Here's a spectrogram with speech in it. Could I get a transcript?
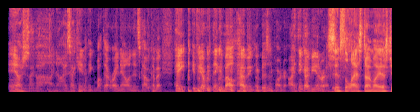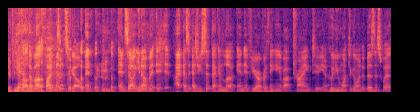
And you know, I was just like, oh, I know, I, can't even think about that right now. And then Scott would come back, hey, if you ever think about having a business partner, I think I'd be interested Since the last time I asked you if you yeah, thought about, about, five it. minutes ago, and and so you know, but it, it, I, as, as you sit back and look, and if you're ever thinking about trying to, you know, who do you want to go into business with?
